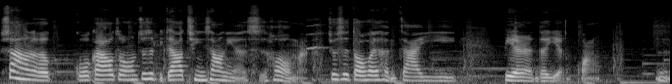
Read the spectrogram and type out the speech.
上了国高中，就是比较青少年的时候嘛，就是都会很在意别人的眼光，嗯，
